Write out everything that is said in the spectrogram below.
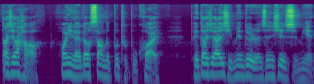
大家好，欢迎来到上的不吐不快，陪大家一起面对人生现实面。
